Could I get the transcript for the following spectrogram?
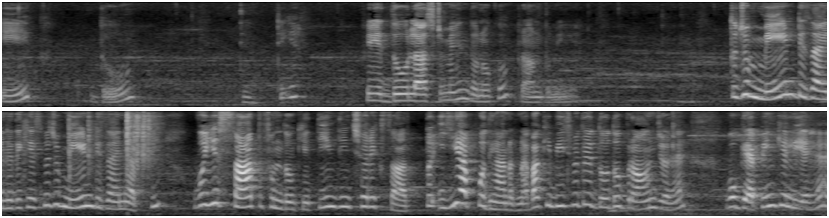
एक, दो, तीन। ठीक है? फिर ये दो लास्ट में हैं, दोनों को ब्राउन बुनेंगे। तो जो मेन डिज़ाइन है, देखिए, इसमें जो मेन डिज़ाइन है आपकी, वो ये सात फंदों की है, तीन तीन छः और एक सात। तो ये आपको ध्यान रखना है। बाकी बीच में तो ये दो दो ब्राउन जो है, वो गैपिंग के लिए है।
